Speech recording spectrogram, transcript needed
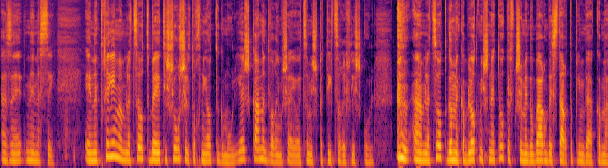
אז אה, ננסה. אה, נתחיל עם המלצות בעת אישור של תוכניות תגמול. יש כמה דברים שהיועץ המשפטי צריך לשקול. ההמלצות גם מקבלות משנה תוקף כשמדובר בסטארט-אפים בהקמה.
